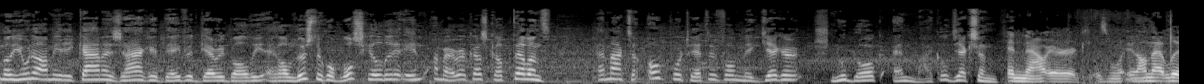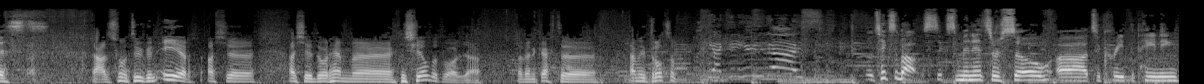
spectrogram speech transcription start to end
Miljoenen Amerikanen zagen David Garibaldi er al lustig op losschilderen in America's Got Talent. Hij maakte ook portretten van Mick Jagger, Snoop Dogg en Michael Jackson. And now Eric is on that list. Ja, het is natuurlijk een eer als je, als je door hem uh, geschilderd wordt. Ja. Daar ben ik echt uh, daar ben ik trots op. Yeah, I can hear you guys. It takes about six minutes or so uh, to create the painting,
